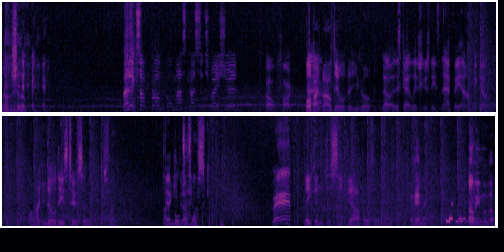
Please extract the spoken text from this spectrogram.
No, shut up. Medics up front, we've got a mass cas situation. oh fuck. Warbang, Uh, I'll deal with it, you go up. no, this guy literally just needs an epi and I'll be gone. Well, I can deal with these two, so it's fine. Yeah, I keep it up. multitask. Griff! They can just CPR both of them. Okay, mate. Army, move up.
